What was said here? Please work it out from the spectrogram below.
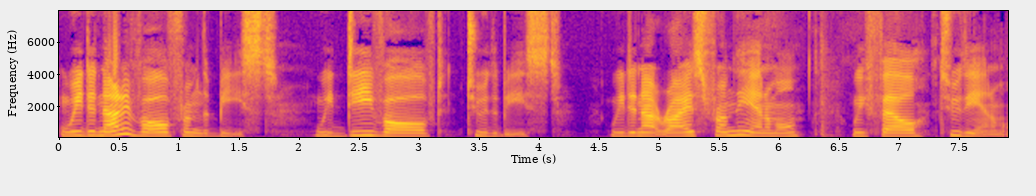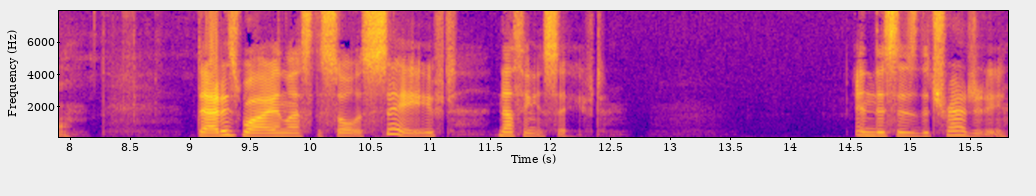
We did not evolve from the beast, we devolved to the beast. We did not rise from the animal, we fell to the animal. That is why, unless the soul is saved, nothing is saved. And this is the tragedy.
